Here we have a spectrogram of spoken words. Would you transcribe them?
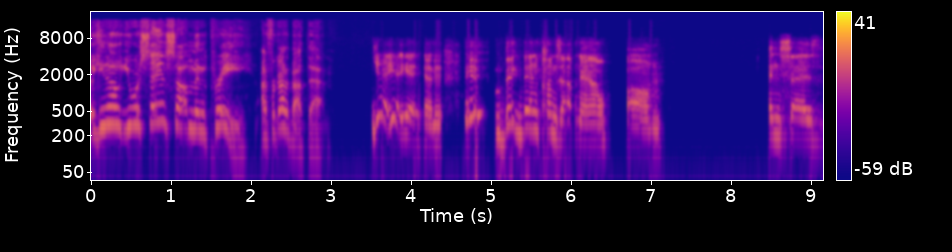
You know, you were saying something in pre. I forgot about that. Yeah, yeah, yeah. Big Ben comes out now, um, and says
